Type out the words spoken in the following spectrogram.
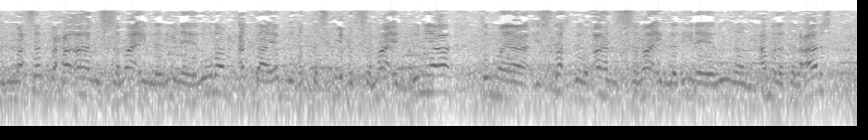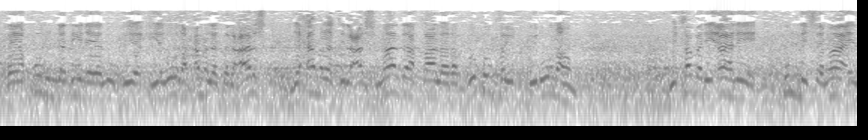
ثم سبح أهل السماء الذين يلونهم حتى يبلغ التسبيح السماء الدنيا ثم يستخبر أهل السماء الذين يلونهم حملة العرش فيقول الذين يلون حملة العرش لحملة العرش ماذا قال ربكم فيخبرونهم؟ بخبر أهل كل سماء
